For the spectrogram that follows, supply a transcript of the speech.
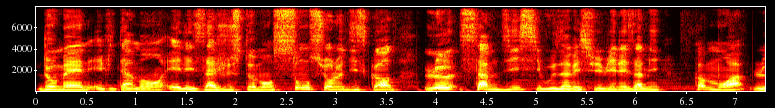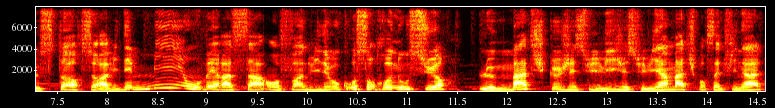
domaine évidemment. Et les ajustements sont sur le Discord le samedi si vous avez suivi les amis. Comme moi, le store sera vidé, mais on verra ça en fin de vidéo. Concentre-nous sur le match que j'ai suivi. J'ai suivi un match pour cette finale.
